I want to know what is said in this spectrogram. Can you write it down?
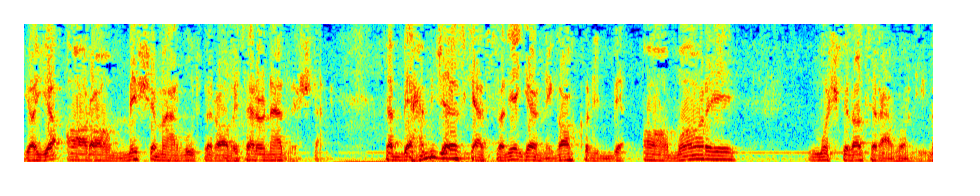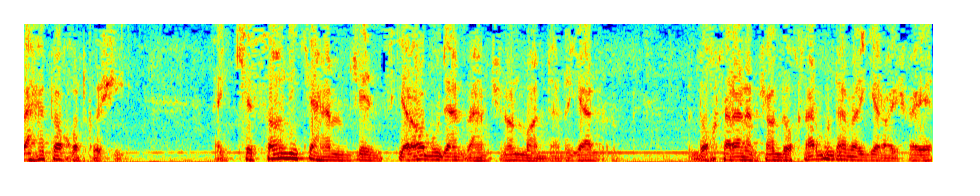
یا یه آرامش مربوط به رابطه رو نداشتن. و به همین جهت که اصلی اگر نگاه کنید به آمار مشکلات روانی و حتی خودکشی کسانی که هم جنسگرا بودن و همچنان ماندن اگر دختران همچنان دختر موندن ولی گرایش های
